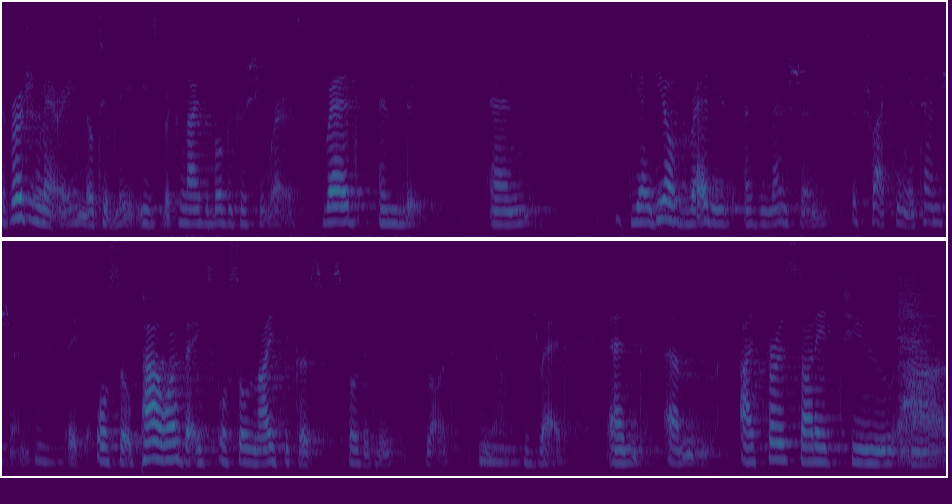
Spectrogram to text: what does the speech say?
the Virgin Mary, notably, is recognizable because she wears red and blue. And the idea of red is, as you mentioned, attracting attention. Mm. It's also power, but it's also life because supposedly blood, you mm. know, is red. And um, I first started to uh,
